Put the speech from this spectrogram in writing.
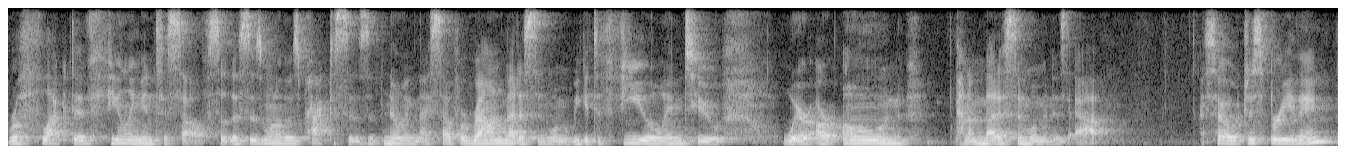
reflective feeling into self. So, this is one of those practices of knowing thyself around medicine woman. We get to feel into where our own kind of medicine woman is at. So, just breathing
